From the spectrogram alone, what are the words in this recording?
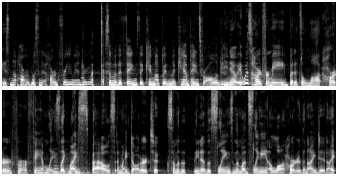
isn't that hard? Wasn't it hard for you, Andrea? Some of the things that came up in the campaigns for all of you. You know, it was hard for me, but it's a lot harder for our families. Like my mm-hmm. spouse and my daughter took some of the, you know, the slings and the mudslinging a lot harder than I did. I,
